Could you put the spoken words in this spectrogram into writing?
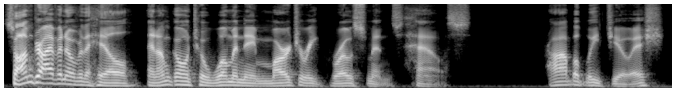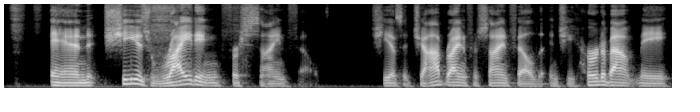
So I'm driving over the hill, and I'm going to a woman named Marjorie Grossman's house, probably Jewish, and she is writing for Seinfeld. She has a job writing for Seinfeld, and she heard about me,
